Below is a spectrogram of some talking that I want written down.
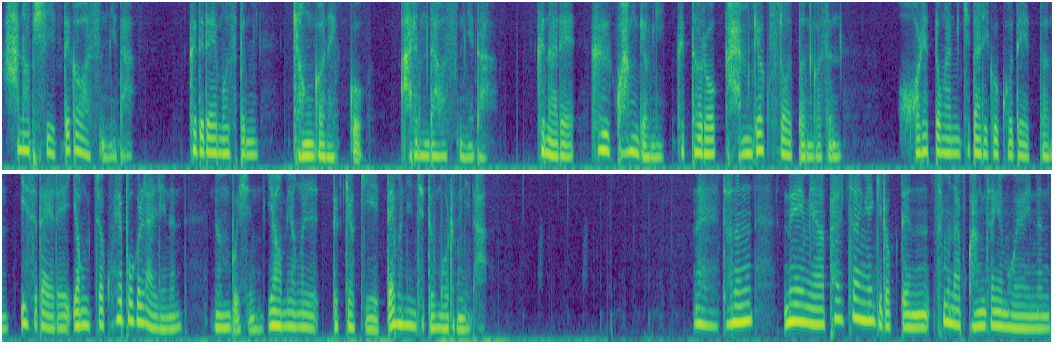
한없이 뜨거웠습니다. 그들의 모습은 경건했고 아름다웠습니다. 그날의 그 광경이 그토록 감격스러웠던 것은 오랫동안 기다리고 고대했던 이스라엘의 영적 회복을 알리는 눈부신 여명을 느꼈기 때문인지도 모릅니다. 네, 저는 느헤미야 8장에 기록된 수문 앞 광장에 모여 있는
